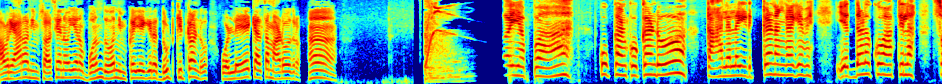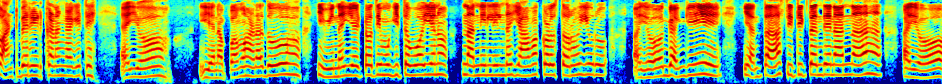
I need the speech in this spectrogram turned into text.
ಅವ್ರು ಯಾರೋ ನಿಮ್ಮ ಸೊಸೆನೋ ಏನೋ ಬಂದು ನಿಮ್ಮ ಕೈಯಾಗಿರೋ ದುಡ್ಡು ಕಿತ್ಕೊಂಡು ಒಳ್ಳೆ ಕೆಲಸ ಮಾಡೋದ್ರು, ಹಾಂ? ಅಯ್ಯಪ್ಪ, ಕುಕ್ಕಂಡು ಕುಕ್ಕಂಡು ಕಾಲೆಲ್ಲ ಹಿಡ್ಕೊಂಡಂಗಾಗ್ಯವೆ ಎದ್ದಳಕ್ಕೂ ಆಗ್ತಿಲ್ಲ, ಸ್ವಂಟ್ ಬೇರೆ ಅಯ್ಯೋ ಏನಪ್ಪ ಮಾಡೋದು? ಇವಿನ ಎಟ್ಟೋತಿ ಮುಗಿತವೋ ಏನೋ? ನನ್ನ ಇಲ್ಲಿಂದ ಯಾವಾಗ ಕಳಿಸ್ತಾರೋ ಇವರು. ಅಯ್ಯೋ, ಗಂಗಿ, ಎಂತ ಸ್ಥಿತಿಗೆ ತಂದೆ ನನ್ನ? ಅಯ್ಯೋ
